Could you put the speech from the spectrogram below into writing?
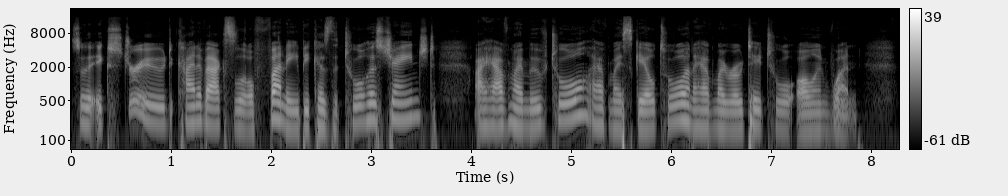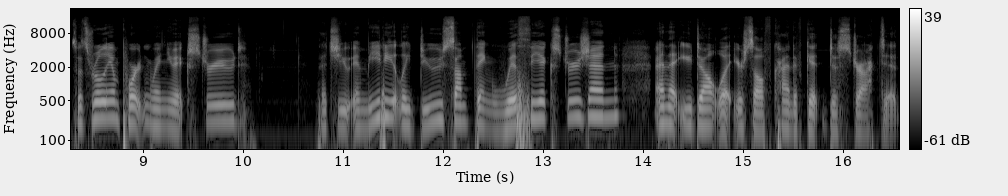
So the extrude kind of acts a little funny because the tool has changed. I have my move tool, I have my scale tool, and I have my rotate tool all in one. So it's really important when you extrude that you immediately do something with the extrusion and that you don't let yourself kind of get distracted.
